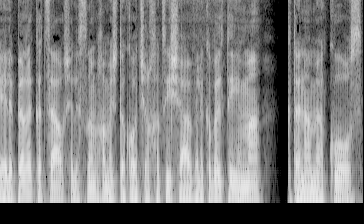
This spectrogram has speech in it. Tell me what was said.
לפרק קצר של 25 דקות של חצי שעה ולקבל טעימה קטנה מהקורס,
